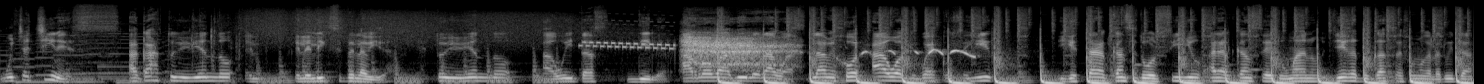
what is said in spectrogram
Muchachines, acá estoy viviendo el, el elixir de la vida. Estoy viviendo agüitas dealer. Arroba dealer aguas. La mejor agua que puedes conseguir y que está al alcance de tu bolsillo, al alcance de tu mano. Llega a tu casa de forma gratuita.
